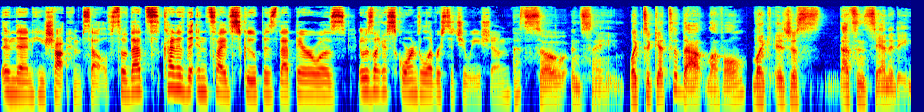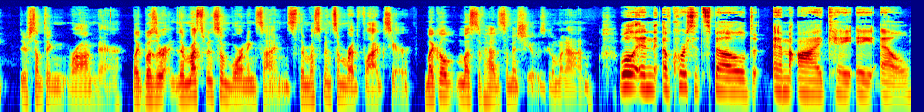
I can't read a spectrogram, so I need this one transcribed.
and then he shot himself so that's kind of the inside scoop is that there was it was like a scorned lover situation That's so insane. Like to get to that level, like it's just that's insanity. There's something wrong there. Like was there there must have been some warning signs. There must have been some red flags here. Mikal must have had some issues going on. well and of course it's spelled m-i-k-a-l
